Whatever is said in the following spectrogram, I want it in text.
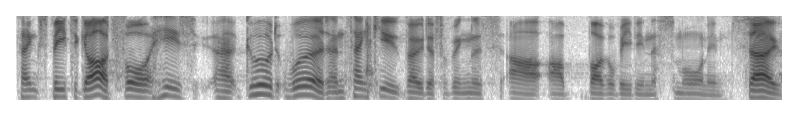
Thanks be to God for his uh, good word. And thank you, Voda, for bringing us our, our Bible reading this morning. So,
